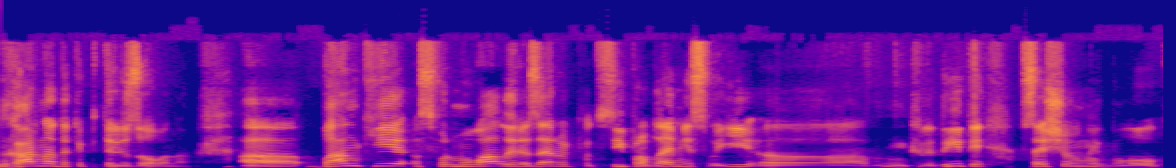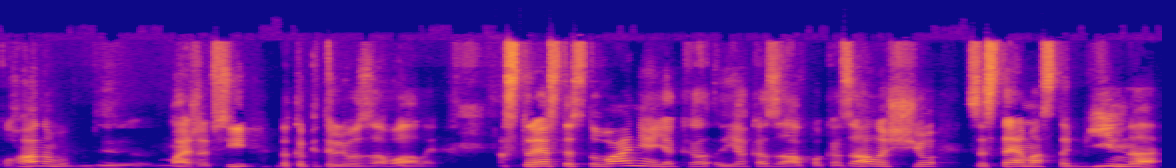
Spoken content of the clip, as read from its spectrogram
гарно декапіталізована. Банки сформували резерви під ці проблемні свої е, кредити. Все, що в них було погано, е, майже всі докапіталізували. Стрес-тестування, як я казав, показало, що система стабільна,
